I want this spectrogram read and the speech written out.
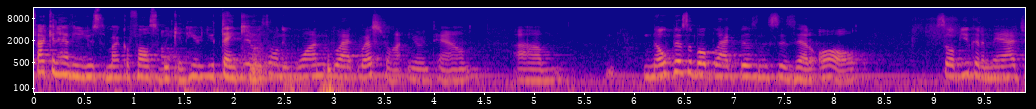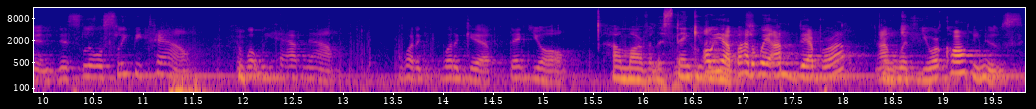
If I can have you use the microphone so we can hear you, thank you. There you. was only one black restaurant here in town. Um, No visible black businesses at all. So if you can imagine this little sleepy town and what we have now, what a, what a gift. Thank you all. How marvelous. Thank you Oh, yeah, much. by the way, I'm Deborah. I'm Thank with Your Coffee News.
